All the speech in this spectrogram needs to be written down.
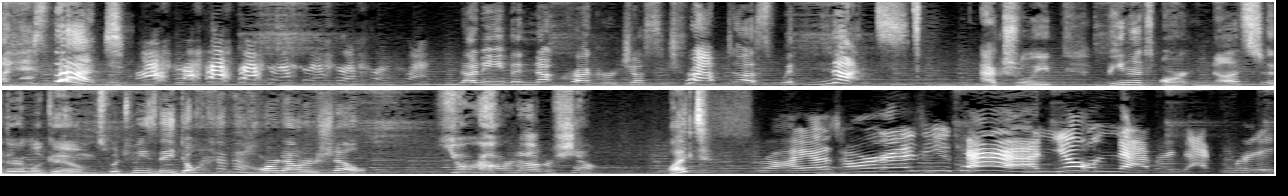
What is that? Nutty the Nutcracker just trapped us with nuts! Actually, peanuts aren't nuts, they're legumes, which means they don't have a hard outer shell. Your hard outer shell. What? Try as hard as you can, you'll never get free.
